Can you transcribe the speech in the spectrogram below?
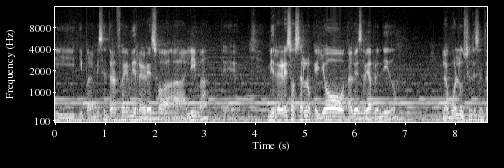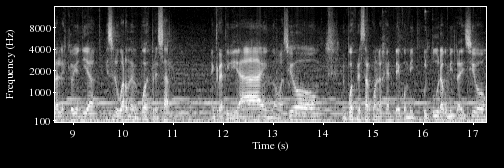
y, para mí Central fue mi regreso a, Lima, eh, mi regreso a hacer lo que yo tal vez había aprendido. La evolución de Central es que hoy en día es el lugar donde me puedo expresar en creatividad, en innovación, me puedo expresar con la gente, con mi cultura, con mi tradición.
